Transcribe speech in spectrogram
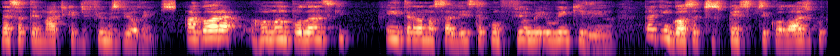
dessa temática de filmes violentos. Agora, Roman Polanski entra na nossa lista com o filme O Inquilino. Para quem gosta de suspense psicológico,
